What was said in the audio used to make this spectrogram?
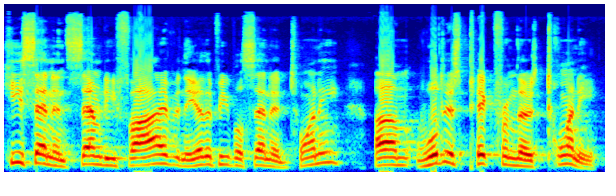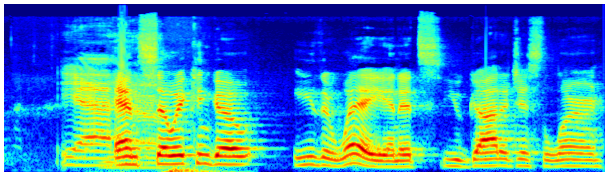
he sent in 75 and the other people sent in 20. Um, we'll just pick from those 20. Yeah. And so it can go either way, and it's you got to just learn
